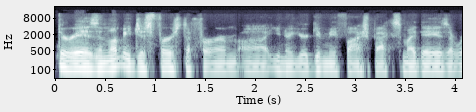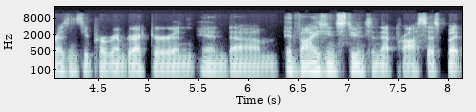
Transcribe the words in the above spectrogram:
There is, and let me just first affirm. Uh, you know, you're giving me flashbacks to my day as a residency program director and and um, advising students in that process. But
